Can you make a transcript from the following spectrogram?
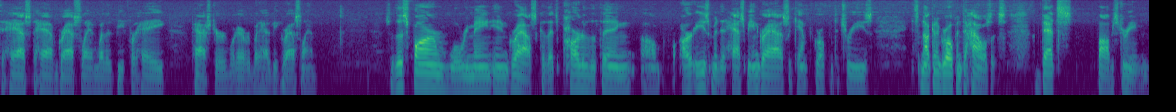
has to have grassland, whether it be for hay, pasture, whatever, but it had to be grassland. So this farm will remain in grass because that's part of the thing. Um, our easement, it has to be in grass. It can't grow up into trees. It's not going to grow up into houses. That's Bob's dream.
